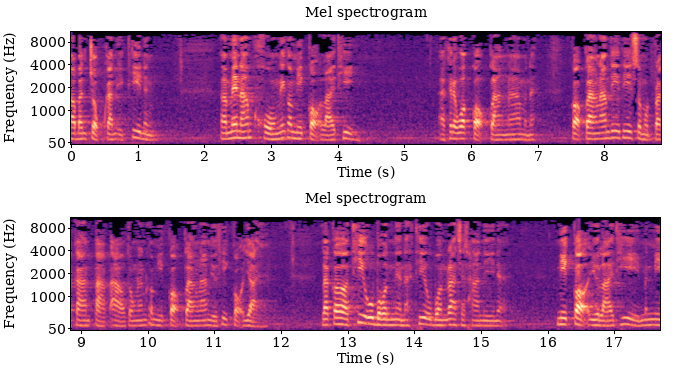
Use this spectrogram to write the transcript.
มาบรรจบกันอีกที่หนึ่งแม่น้ำโขงนี่ก็มีเกาะหลายที่เรียกว่าเกาะกลางน้ำนะเกาะกลางน้ำที่ที่สมุทรปราการปากอ่าวตรงนั้นก็มีเกาะกลางน้ำอยู่ที่เกาะใหญ่ แล้วก็ที่อุบลเนี่ยนะที่อุบลราชธานีเนี่ยมีเกาะอยู่หลายที่ มันมี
